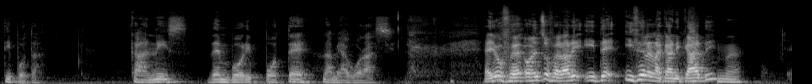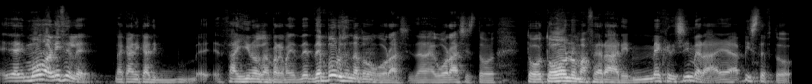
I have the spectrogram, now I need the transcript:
τίποτα. Κανείς δεν μπορεί ποτέ να με αγοράσει. Ε, ο, Φε- ο Έντζο Φεράρι είτε ήθελε να κάνει κάτι, Ναι. ε, μόνο αν ήθελε να κάνει κάτι ε, θα γινόταν πραγματικά. Δεν, δεν μπορούσε να τον αγοράσει, να αγοράσει το, το, το όνομα Φεράρι. Μέχρι σήμερα, ε, απίστευτο.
